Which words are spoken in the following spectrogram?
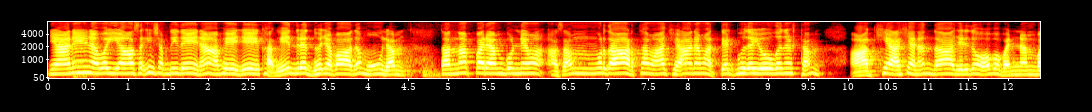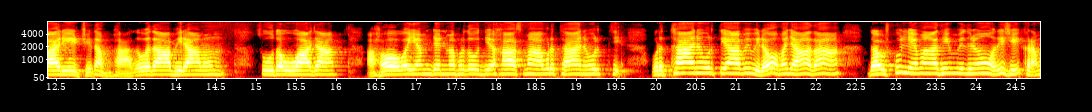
ജ്ഞാനേന വയ്യാസഹി ശബ്ദിതേന അഭേജേ ഖഗേന്ദ്രധ്വജപാദമൂലം. തന്നപ്പരം പുണ്യം അസംവൃതാർത്ഥമാഖ്യാനം അത്യത്ഭുതയോഗനിഷ്ഠം. ആഖ്യാഹ്യനന്ദാചരിതോപപന്നം പാരീക്ഷിതം ഭാഗവതാഭിരാമം. സൂതൗവാച അഹോ വയം ജന്മഭൃതോദ്യഹാസ്മാ വൃദ്ധാനൂർത്തി വൃദ്ധാനൂർത്യാപി വിലോമജാത ദൗഷ്കുല്യമാധിം വിധുനോതി ശീഘ്രം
